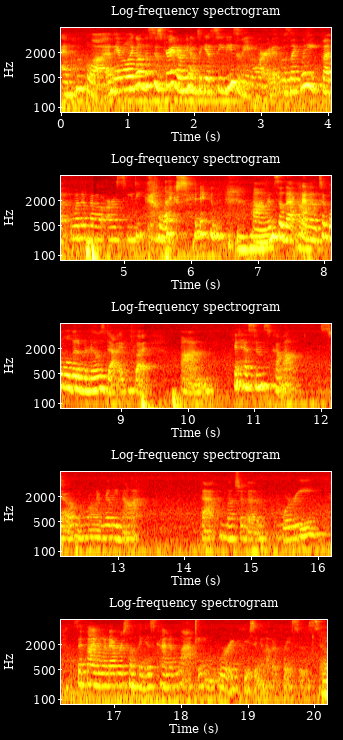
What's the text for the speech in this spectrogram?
and Hoopla and they were like, oh, this is great, I don't even have to get CDs anymore. And it was like, wait, but what about our CD collection? Mhm. Um, and so that kind of took a little bit of a nosedive, but, um, it has since come up. So we're really not that much of a worry. Because I find whenever something is kind of lacking, we're increasing in other places. So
